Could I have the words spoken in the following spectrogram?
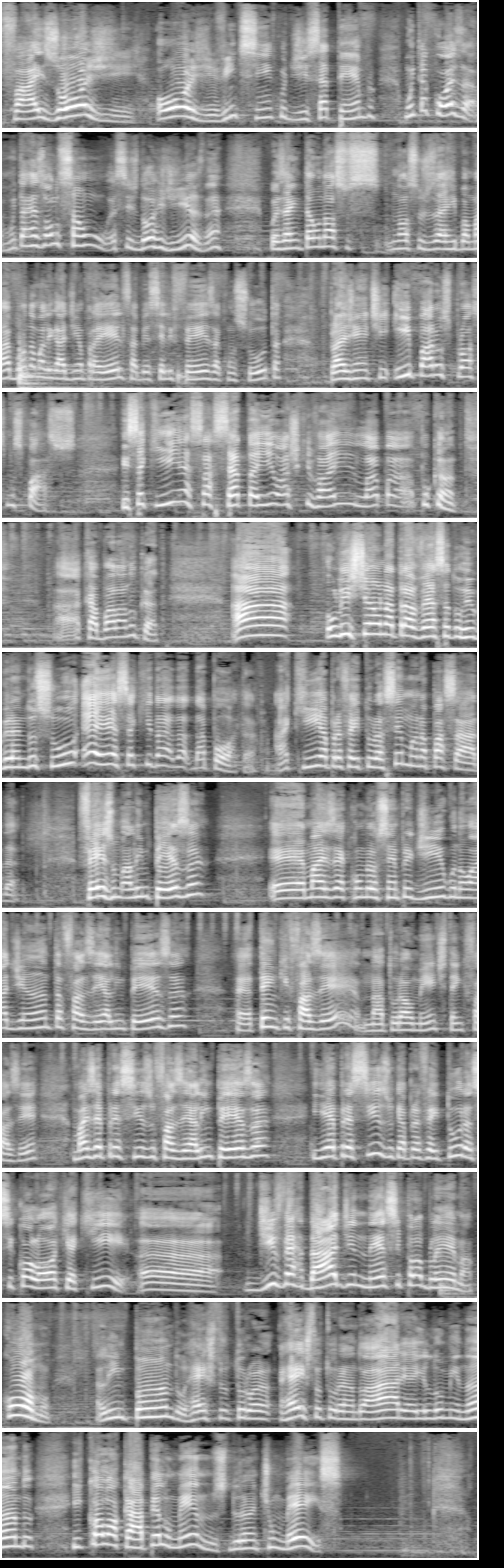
faz hoje, hoje, 25 de setembro, muita coisa, muita resolução esses dois dias, né? Pois é, então nosso, nosso José Ribamar, é bom dar uma ligadinha para ele, saber se ele fez a consulta, para a gente ir para os próximos passos. Isso aqui, essa seta aí, eu acho que vai lá para o canto acabar lá no canto. A, o lixão na travessa do Rio Grande do Sul é esse aqui da, da, da porta. Aqui a prefeitura, semana passada, fez uma limpeza, é, mas é como eu sempre digo, não adianta fazer a limpeza. É, tem que fazer, naturalmente tem que fazer, mas é preciso fazer a limpeza e é preciso que a prefeitura se coloque aqui uh, de verdade nesse problema. Como? limpando, reestruturando, a área, iluminando e colocar pelo menos durante um mês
